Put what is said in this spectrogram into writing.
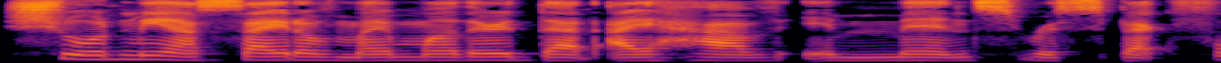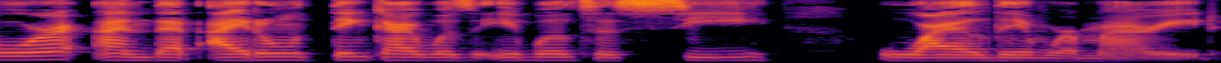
showed me a side of my mother that I have immense respect for and that I don't think I was able to see while they were married.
